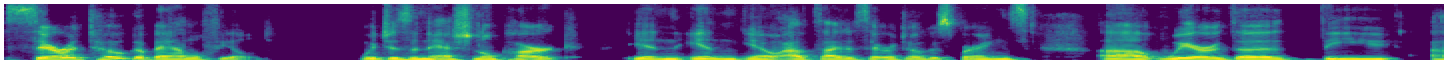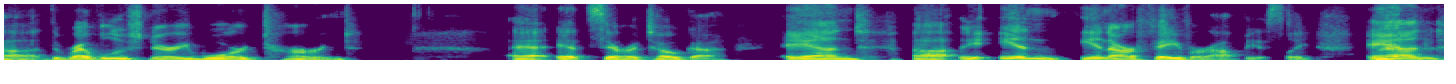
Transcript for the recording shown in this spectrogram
Saratoga Battlefield, which is a national park in in you know outside of Saratoga Springs, uh, where the the uh, the Revolutionary War turned at, at Saratoga and uh, in in our favor, obviously, Yeah. and.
